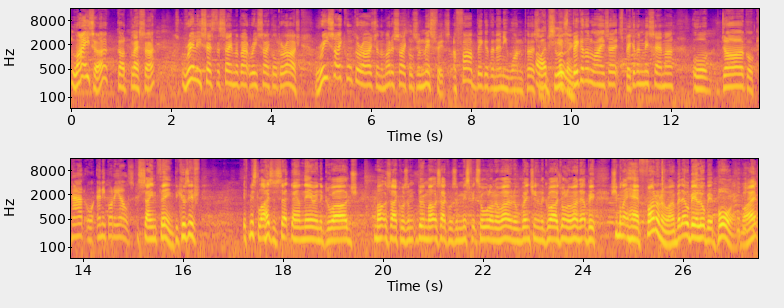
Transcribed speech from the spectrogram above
Liza, God bless her, really says the same about Recycle Garage. Recycle Garage and the Motorcycles and Misfits are far bigger than any one person. Oh, absolutely. It's bigger than Liza, it's bigger than Miss Emma, or Doug, or Kat, or anybody else. Same thing. Because if if Miss Liza sat down there in the garage, motorcycles and doing motorcycles and misfits all on her own and wrenching in the garage all on her own, that would be she might have fun on her own, but that would be a little bit boring, right?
